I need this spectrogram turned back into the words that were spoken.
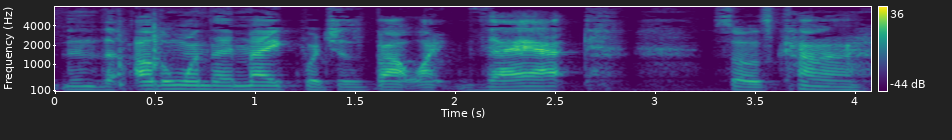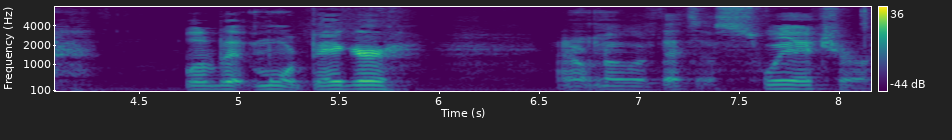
than the other one they make, which is about like that. So it's kind of a little bit more bigger. I don't know if that's a switch or...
